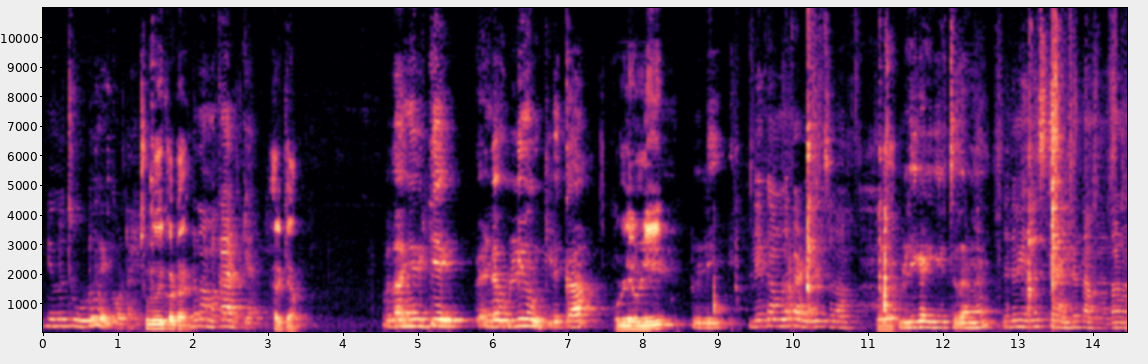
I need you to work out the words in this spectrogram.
ഇനി ഒന്ന് ചൂട് പോയിക്കോട്ടെ. ചൂട് പോയിക്കോട്ടെ. നമുക്ക് അരക്കാം അരക്കാം വേണ്ട ഉള്ളി നോക്കിയെടുക്കാം ഉള്ളി ഉള്ളി. ഉള്ളി. ഉള്ളിയൊക്കെ നമ്മൾ കഴുകി വെച്ചതാ. ഉള്ളി കഴുകി വെച്ചതാണ്. എന്റെ മേലിൽ സ്റ്റാൻഡ് ഉണ്ടാവും. അതാണ്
